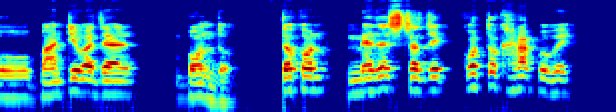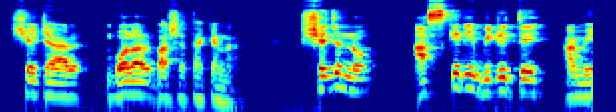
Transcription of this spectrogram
ও বান্টি বাজার বন্ধ। তখন মেজাজটা যে কত খারাপ হবে সেটা আর বলার বাসা থাকে না। সেজন্য আজকের এই ভিডিওতে আমি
